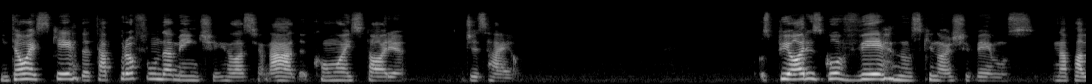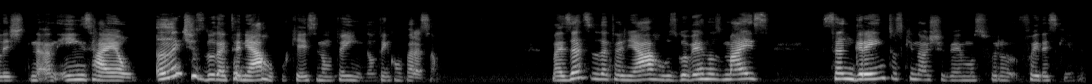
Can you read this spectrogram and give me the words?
Então a esquerda está profundamente relacionada com a história de Israel. Os piores governos que nós tivemos na Palestina, em Israel antes do Netanyahu, porque esse não tem, não tem comparação mas antes do Netanyahu, os governos mais sangrentos que nós tivemos foi da esquerda.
